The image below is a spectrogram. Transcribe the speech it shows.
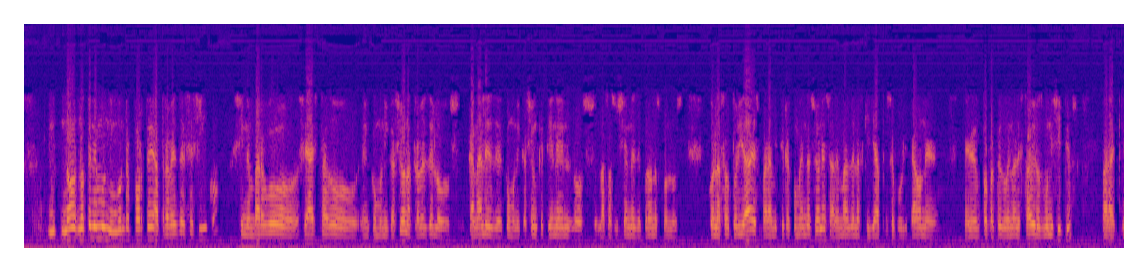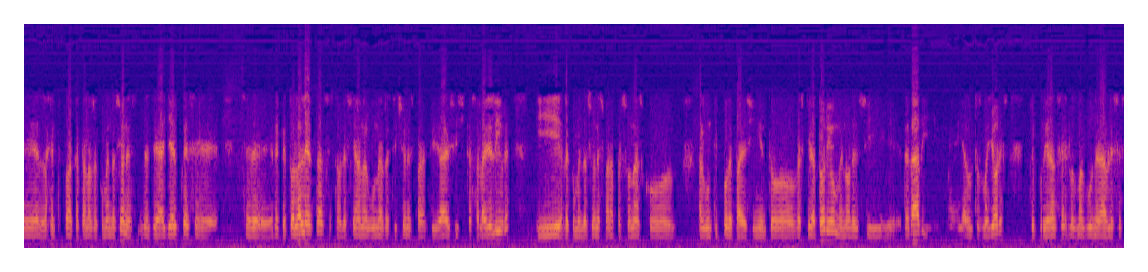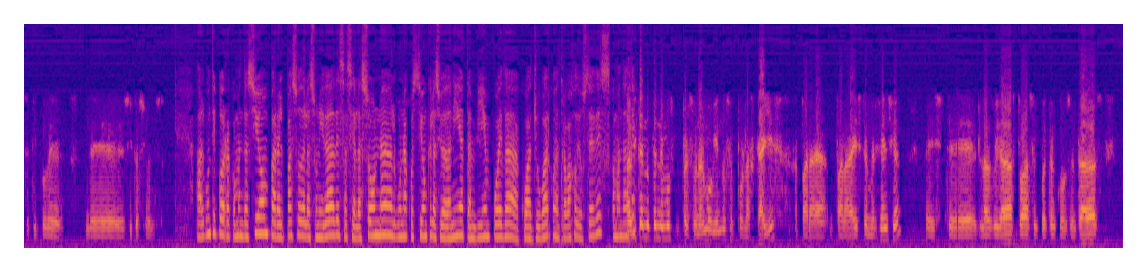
No, no tenemos ningún reporte a través del C5, sin embargo se ha estado en comunicación a través de los canales de comunicación que tienen los, las asociaciones de coronos con los con las autoridades para emitir recomendaciones, además de las que ya pues, se publicaron por parte del gobierno del estado y los municipios, para que la gente pueda acatar las recomendaciones. Desde ayer que se, se decretó la alerta, se establecían algunas restricciones para actividades físicas al aire libre y recomendaciones para personas con algún tipo de padecimiento respiratorio, menores y, de edad y adultos mayores que pudieran ser los más vulnerables a este tipo de, situaciones. ¿Algún tipo de recomendación para el paso de las unidades hacia la zona? ¿Alguna cuestión que la ciudadanía también pueda coadyuvar con el trabajo de ustedes, comandante? Ahorita no tenemos personal moviéndose por las calles para, para esta emergencia. Este, las brigadas todas se encuentran concentradas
